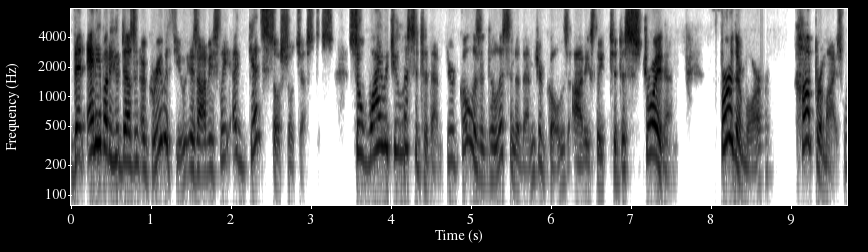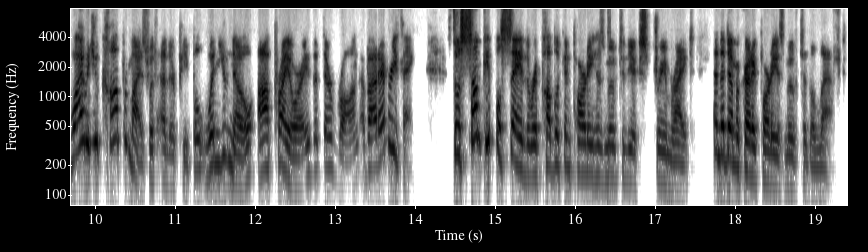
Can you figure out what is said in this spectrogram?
then anybody who doesn't agree with you is obviously against social justice. So why would you listen to them? Your goal isn't to listen to them. Your goal is obviously to destroy them. Furthermore compromise. Why would you compromise with other people when you know a priori that they're wrong about everything? So some people say the republican party has moved to the extreme right and the democratic party has moved to the left.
